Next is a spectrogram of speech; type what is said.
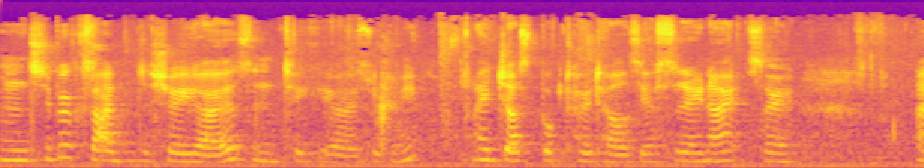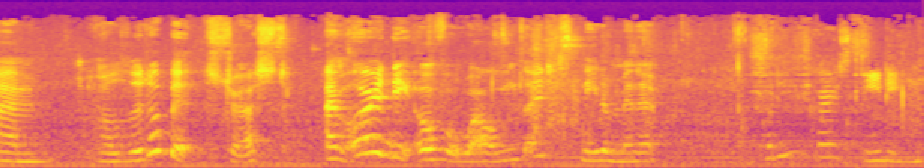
I'm super excited to show you guys and take you guys with me. I just booked hotels yesterday night so I'm a little bit stressed. I'm already overwhelmed. I just need a minute. What are you guys eating?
